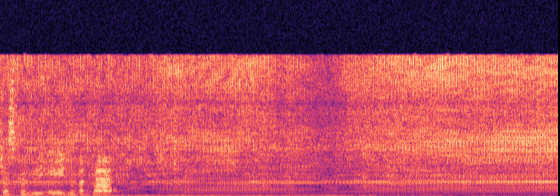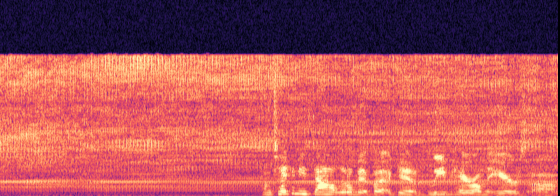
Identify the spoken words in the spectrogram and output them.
just because of the age of the pet. I'm taking these down a little bit, but again, leave hair on the ears. Um,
